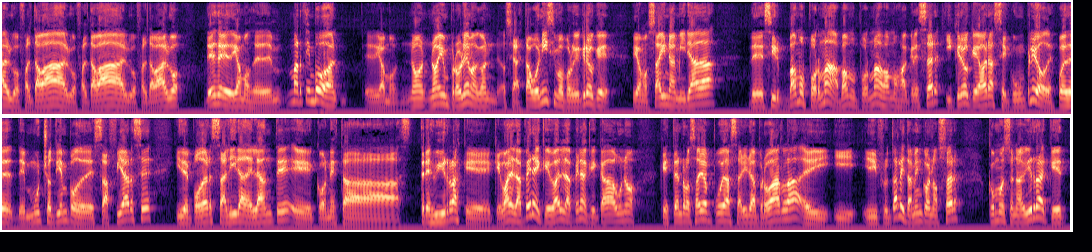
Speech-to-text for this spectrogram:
algo, faltaba algo, faltaba algo, faltaba algo. Desde, digamos, desde Martín Boa, eh, digamos, no, no hay un problema con. O sea, está buenísimo porque creo que, digamos, hay una mirada de decir, vamos por más, vamos por más, vamos a crecer. Y creo que ahora se cumplió después de, mucho tiempo de desafiarse y de poder salir adelante eh, con estas tres birras que, vale la pena y que vale la pena que cada uno que esté en Rosario pueda salir a probarla eh, y disfrutarla y también conocer cómo es una birra que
